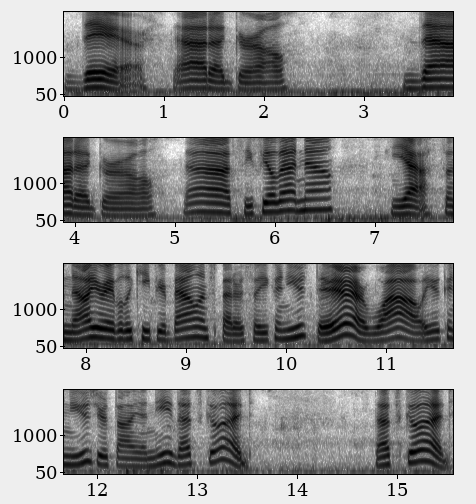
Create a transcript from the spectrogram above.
There. That a girl. That a girl. That's, you feel that now? Yeah, so now you're able to keep your balance better. So you can use, there, wow, you can use your thigh and knee. That's good. That's good.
